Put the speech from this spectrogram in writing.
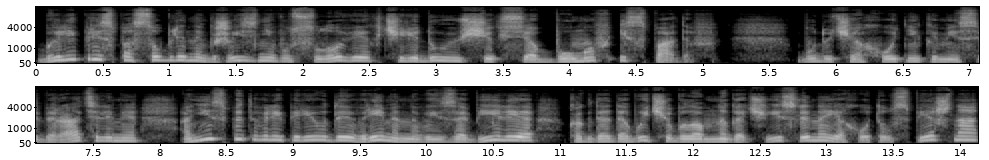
были приспособлены к жизни в условиях чередующихся бумов и спадов. Будучи охотниками и собирателями, они испытывали периоды временного изобилия, когда добыча была многочисленна и охота успешна,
